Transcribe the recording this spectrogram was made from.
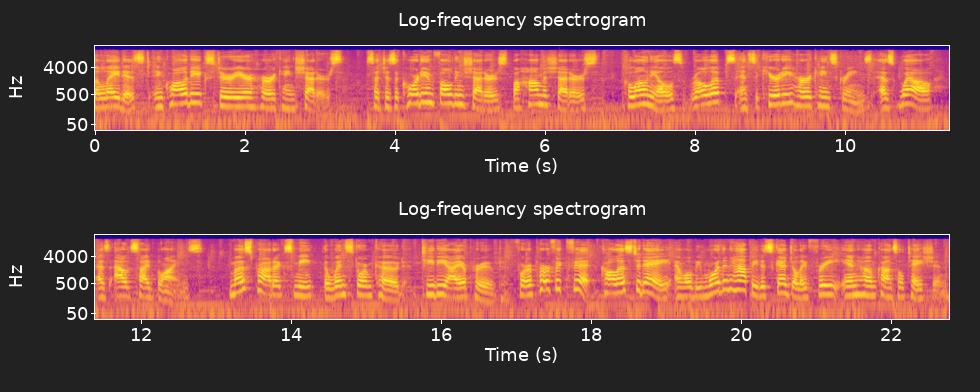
the latest in quality exterior hurricane shutters, such as accordion folding shutters, Bahama shutters, colonials, roll-ups, and security hurricane screens, as well as outside blinds. Most products meet the Windstorm Code, TDI approved. For a perfect fit, call us today and we'll be more than happy to schedule a free in-home consultation.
